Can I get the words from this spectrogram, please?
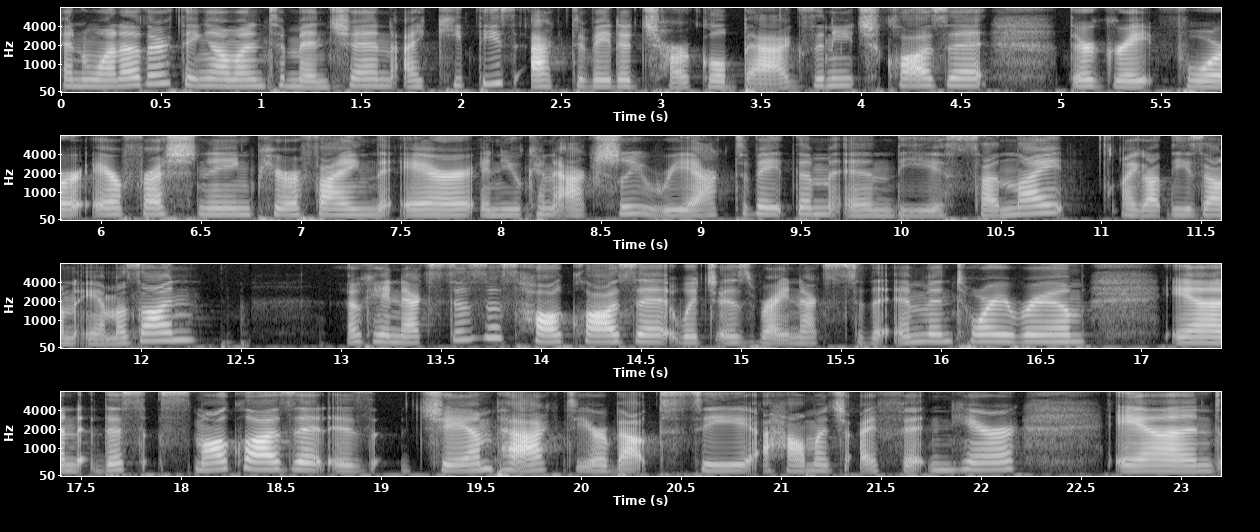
And one other thing I wanted to mention, I keep these activated charcoal bags in each closet. They're great for air freshening, purifying the air, and you can actually reactivate them in the sunlight. I got these on Amazon. Okay, next is this hall closet, which is right next to the inventory room. And this small closet is jam-packed. You're about to see how much I fit in here. And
